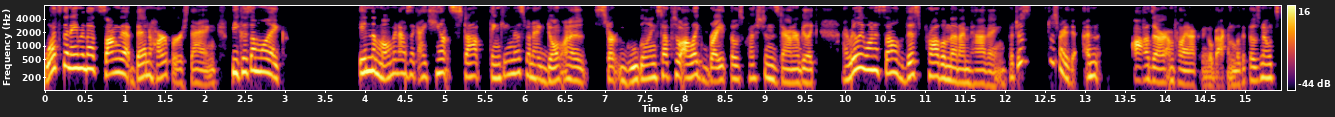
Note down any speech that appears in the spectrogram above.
what's the name of that song that Ben Harper sang? Because I'm like, in the moment, I was like, I can't stop thinking this when I don't want to start Googling stuff. So I'll like write those questions down or be like, I really want to solve this problem that I'm having, but just, just write it. And odds are I'm probably not going to go back and look at those notes,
